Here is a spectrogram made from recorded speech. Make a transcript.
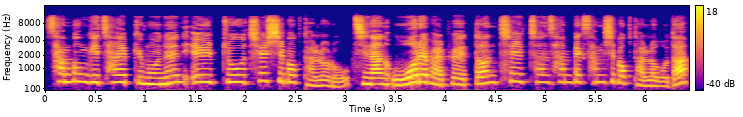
3 분기 차입 규모는 1조 70억 달러로 지난 5월에 발표했던 7,330억 달러보다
